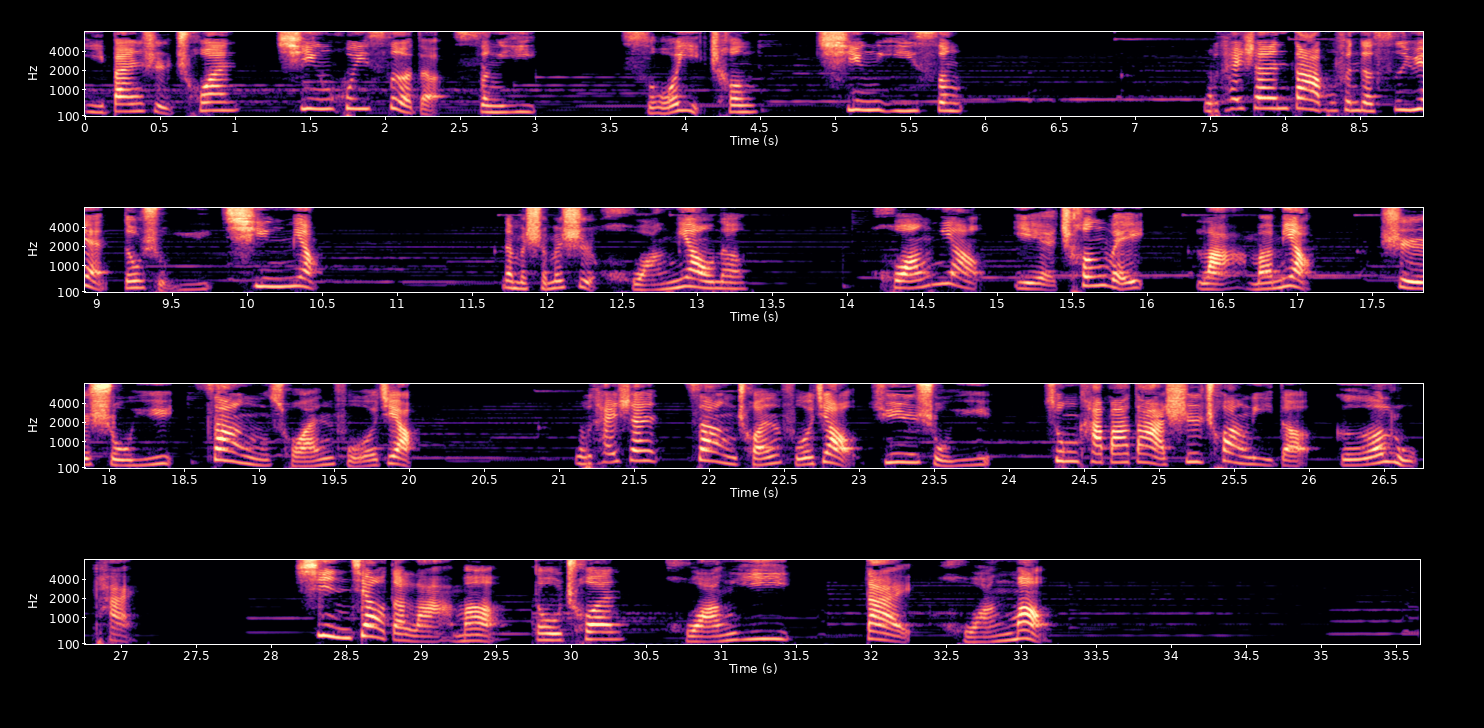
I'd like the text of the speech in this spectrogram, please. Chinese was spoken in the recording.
一般是穿青灰色的僧衣，所以称青衣僧。五台山大部分的寺院都属于清庙。那么什么是黄庙呢？黄庙也称为喇嘛庙，是属于藏传佛教。五台山藏传佛教均属于宗喀巴大师创立的格鲁派。信教的喇嘛都穿黄衣，戴黄帽。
